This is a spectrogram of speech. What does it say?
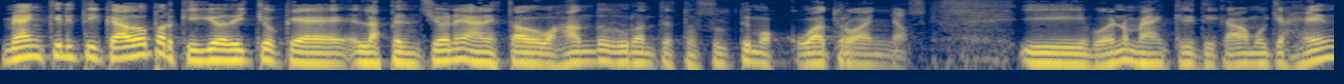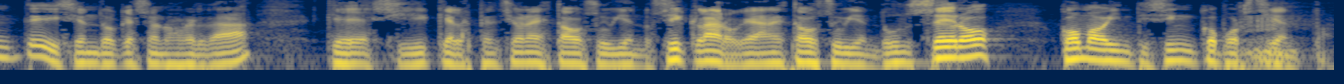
me han criticado porque yo he dicho que las pensiones han estado bajando durante estos últimos cuatro años. Y bueno, me han criticado mucha gente diciendo que eso no es verdad, que sí, que las pensiones han estado subiendo. Sí, claro, que han estado subiendo. Un 0,25%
